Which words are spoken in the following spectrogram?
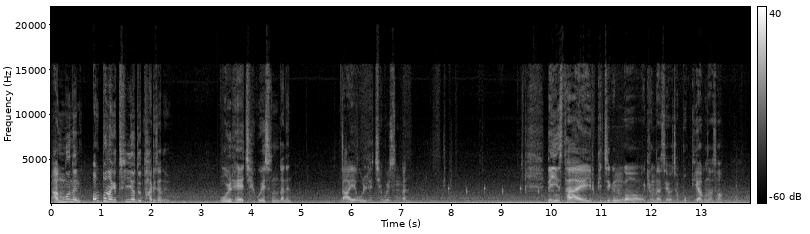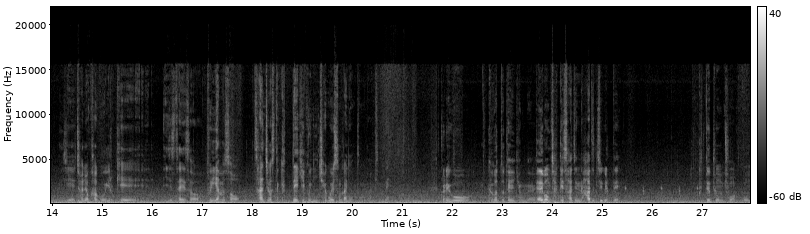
안무는 뻔뻔하게 틀려도 다르잖아요. 올해 최고의 순간은 나의 올해 최고의 순간? 내 인스타에 이렇게 찍은 거 기억나세요? 저 복귀하고 나서 이제 전역하고 이렇게 인스타에서 V 하면서 사진 찍었을 때 그때 기분이 최고의 순간이었던 것 같은데 그리고 그것도 되게 기억나요. 앨범 자켓 사진 하드 찍을 때 그때도 너무 좋았고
